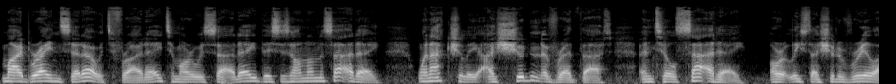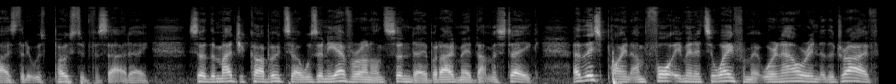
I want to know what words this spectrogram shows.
my brain said, Oh, it's Friday, tomorrow is Saturday, this is on on a Saturday. When actually I shouldn't have read that until Saturday. Or at least I should have realised that it was posted for Saturday. So the Magic Car Boot was only ever on on Sunday, but I'd made that mistake. At this point, I'm 40 minutes away from it. We're an hour into the drive.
